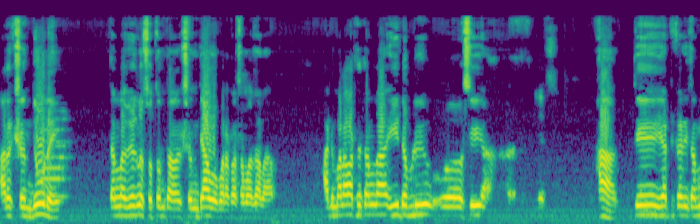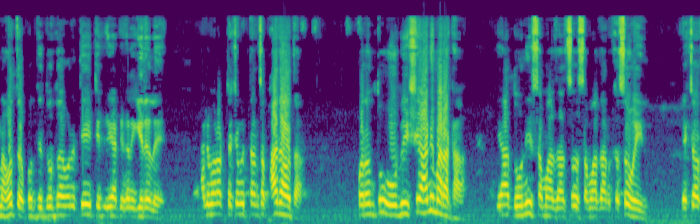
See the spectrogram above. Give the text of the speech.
आरक्षण देऊ नये. त्यांना वेगळं स्वतंत्र आरक्षण द्यावं मराठा समाजाला. आणि मला वाटतं त्यांना ई डब्ल्यू सी हा ते या ठिकाणी त्यांना होतं पण ते दुर्दैवाने ते या ठिकाणी गेलेलं आहे. आणि मला वाटतं त्याच्यामध्ये त्यांचा फायदा होता. परंतु ओबीसी आणि मराठा या दोन्ही समाजाचं समाधान कसं होईल याच्यावर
